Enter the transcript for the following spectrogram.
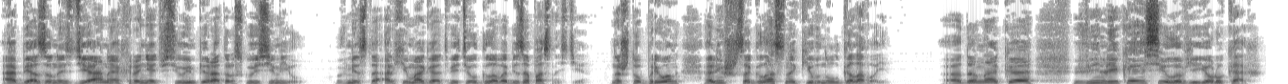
«Обязанность Дианы охранять всю императорскую семью». Вместо Архимага ответил глава безопасности, на что Брион лишь согласно кивнул головой. «Однако, великая сила в ее руках»,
